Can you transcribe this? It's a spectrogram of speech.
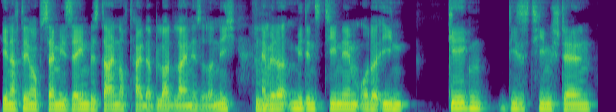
je nachdem, ob Sami Zayn bis dahin noch Teil der Bloodline ist oder nicht, hm. entweder mit ins Team nehmen oder ihn gegen dieses Team stellen.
